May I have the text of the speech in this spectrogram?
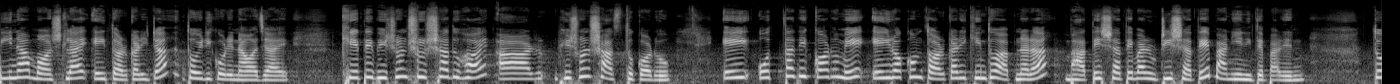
বিনা মশলায় এই তরকারিটা তৈরি করে নেওয়া যায়। খেতে ভীষণ সুস্বাদু হয় আর ভীষণ স্বাস্থ্যকরও। এই অত্যাধিক গরমে এই রকম তরকারি কিন্তু আপনারা ভাতের সাথে বা রুটির সাথে বানিয়ে নিতে পারেন। তো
